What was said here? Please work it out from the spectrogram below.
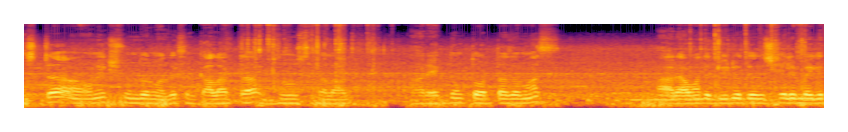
মাছটা অনেক সুন্দর মাছ, দেখছেন? কালারটা জোস কালার, আর একদম তরতাজা মাছ। আর আমাদের ভিডিওতে সেলিম ভাইকে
